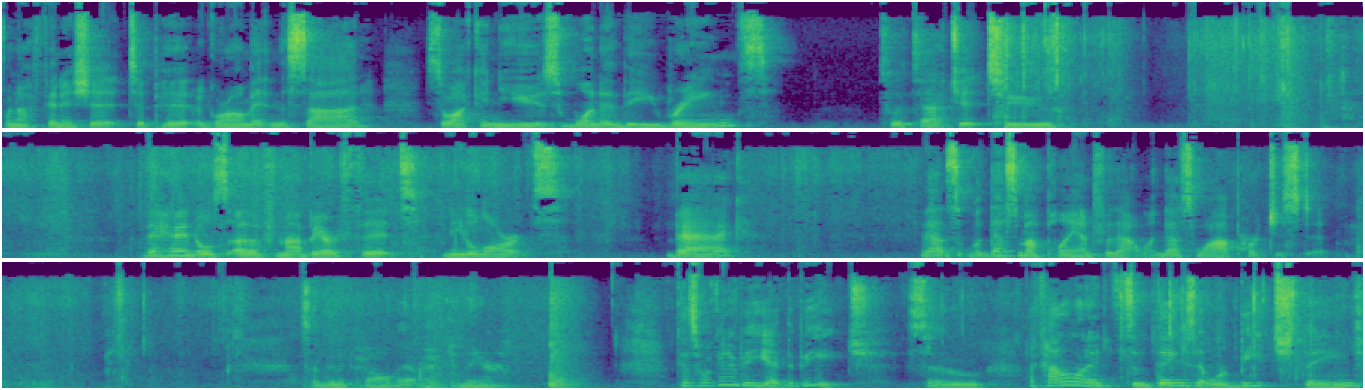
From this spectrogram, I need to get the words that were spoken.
when I finish it to put a grommet in the side so I can use one of the rings to attach it to the handles of my Barefoot Needlearts bag. That's, that's my plan for that one. That's why I purchased it. So I'm gonna put all that back in there because we're gonna be at the beach. So I kind of wanted some things that were beach themed,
